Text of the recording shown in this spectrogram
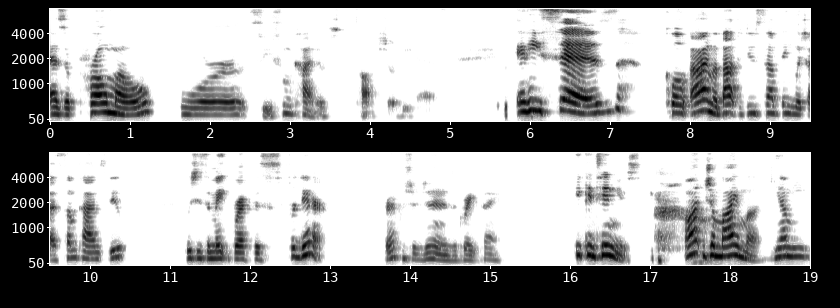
as a promo for let's see some kind of talk show he has, and he says, "quote I'm about to do something which I sometimes do, which is to make breakfast for dinner. Breakfast for dinner is a great thing." He continues, Aunt Jemima, yummy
